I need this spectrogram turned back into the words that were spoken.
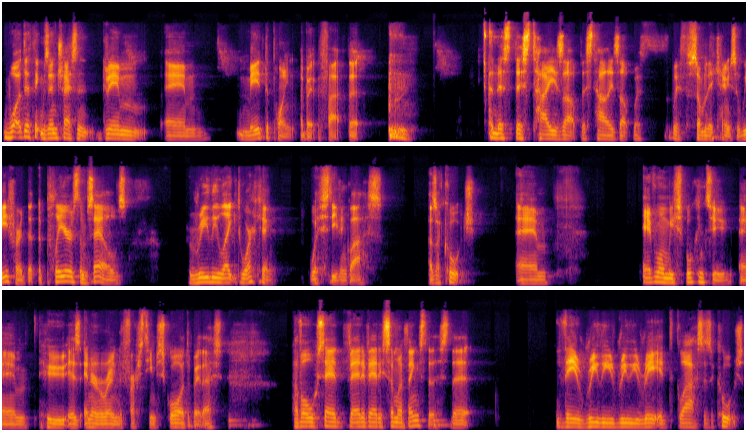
What I did think was interesting Graham um, made the point about the fact that and this this ties up this tallies up with with some of the accounts that we've heard that the players themselves really liked working with Stephen Glass as a coach. Um, everyone we've spoken to um, who is in and around the first team squad about this have all said very, very similar things to this that they really, really rated Glass as a coach.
